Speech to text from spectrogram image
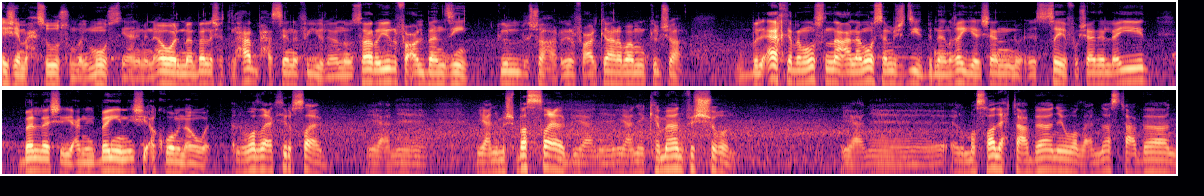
إشي محسوس وملموس يعني من أول ما بلشت الحرب حسينا فيه لأنه صاروا يرفعوا البنزين كل شهر يرفعوا الكهرباء من كل شهر. بالآخر لما وصلنا على موسم جديد بدنا نغير عشان الصيف وشان العيد بلش يعني يبين شيء أقوى من أول. الوضع كثير صعب يعني يعني مش بس صعب يعني يعني كمان في الشغل. يعني المصالح تعبانة وضع الناس تعبان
